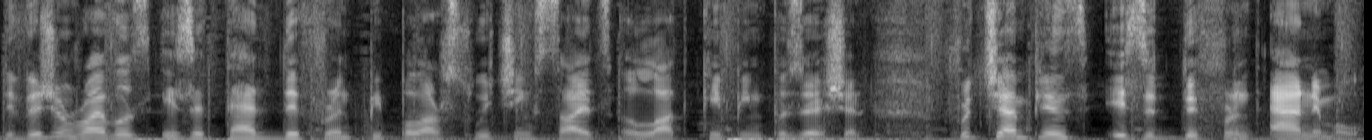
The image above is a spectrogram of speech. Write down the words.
Division rivals is a tad different. People are switching sides a lot, keeping possession. FUT Champions is a different animal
